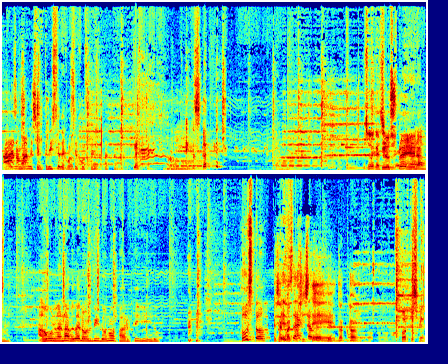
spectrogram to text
Ah, no mames, el triste de José José. es una canción. espera, aún la nave del olvido no ha partido. Justo. ¿Esa cuál pusiste, doctor? Portishead.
